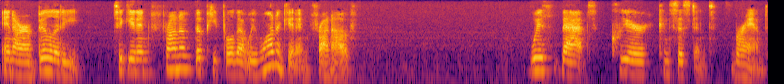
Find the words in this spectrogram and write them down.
in our ability to get in front of the people that we want to get in front of with that clear, consistent brand.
